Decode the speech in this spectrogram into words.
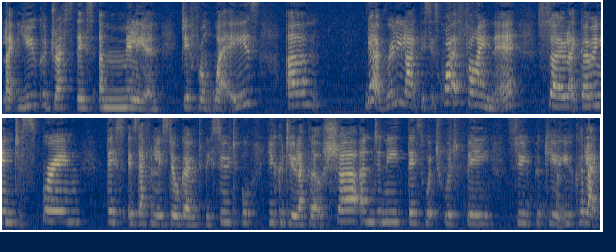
Like you could dress this a million different ways. Um yeah really like this. It's quite a fine knit. So like going into spring this is definitely still going to be suitable. You could do like a little shirt underneath this, which would be super cute. You could like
